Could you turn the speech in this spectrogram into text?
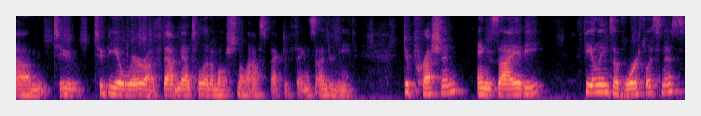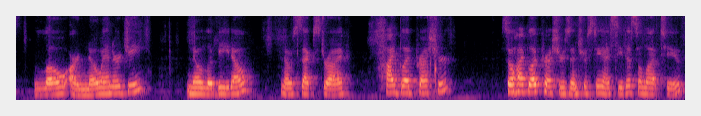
um, to, to be aware of that mental and emotional aspect of things underneath. Depression, anxiety, feelings of worthlessness, low or no energy, no libido, no sex drive, high blood pressure. So high blood pressure is interesting. I see this a lot too.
